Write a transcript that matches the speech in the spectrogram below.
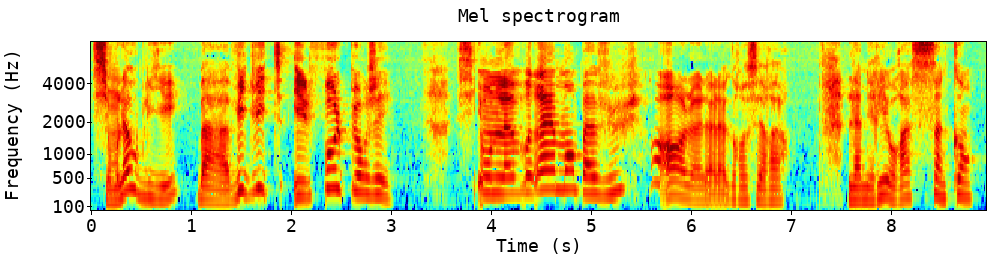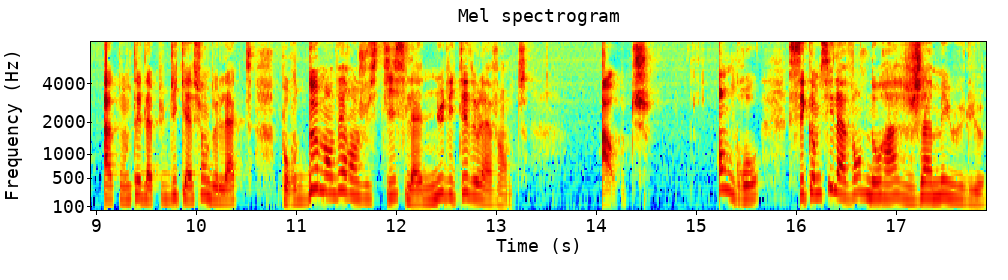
Si on l'a oublié, bah vite vite, il faut le purger. Si on ne l'a vraiment pas vu, oh là là, la grosse erreur. La mairie aura 5 ans à compter de la publication de l'acte pour demander en justice la nullité de la vente. Ouch. En gros, c'est comme si la vente n'aura jamais eu lieu.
